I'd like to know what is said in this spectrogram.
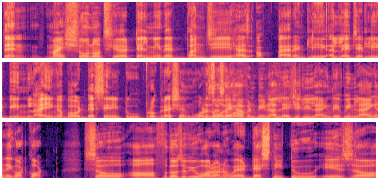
then. My show notes here tell me that Bungie has apparently allegedly been lying about Destiny 2 progression. What is no, this they about? haven't been allegedly lying. They've been lying and they got caught. So, uh, for those of you who are unaware, Destiny 2 is uh,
